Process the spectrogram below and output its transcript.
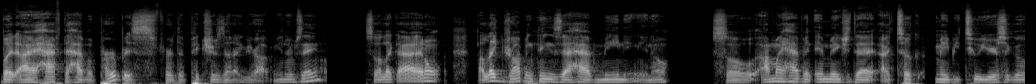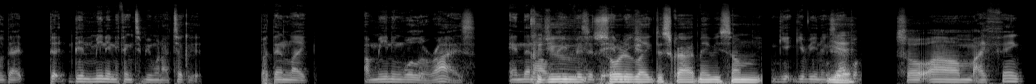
But I have to have a purpose for the pictures that I drop. You know what I'm saying? So like I don't I like dropping things that have meaning. You know. So I might have an image that I took maybe two years ago that d- didn't mean anything to me when I took it, but then like a meaning will arise, and then Could I'll you sort of like describe maybe some? Gi- give you an example? Yeah. So um I think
